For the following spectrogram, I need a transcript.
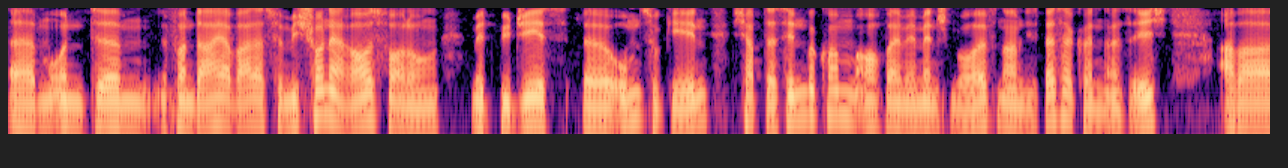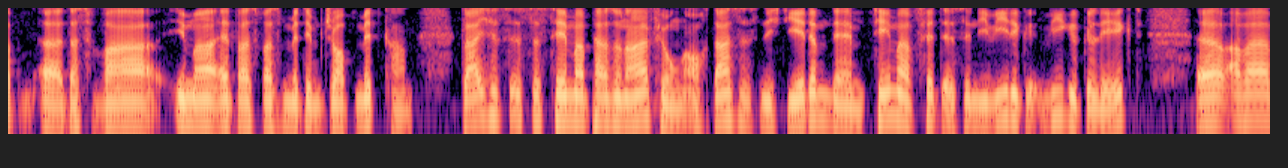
Ähm, und ähm, von daher war das für mich schon eine Herausforderung, mit Budgets äh, umzugehen. Ich habe das hinbekommen, auch weil mir Menschen geholfen haben, die es besser können als ich. Aber äh, das war immer etwas, was mit dem Job mitkam. Gleiches ist das Thema Personalführung. Auch das ist nicht jedem, der im Thema fit ist, in die Wiege, Wiege gelegt. Äh, aber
